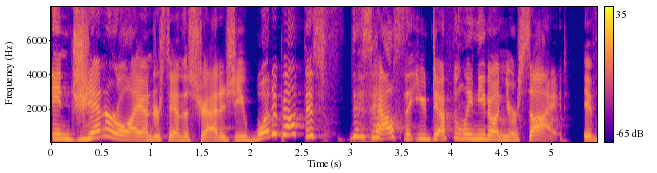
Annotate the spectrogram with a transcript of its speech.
In general, I understand the strategy. What about this this house that you definitely need on your side? If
